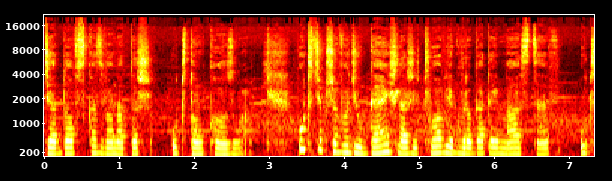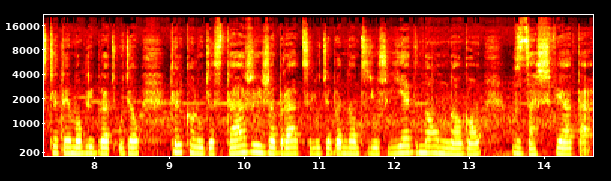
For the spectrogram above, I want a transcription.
dziadowska, zwana też ucztą kozła. Uczcie przewodził gęślarz i człowiek w rogatej masce. W uczcie tej mogli brać udział tylko ludzie starzy i żebracy, ludzie będący już jedną nogą w zaświatach.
